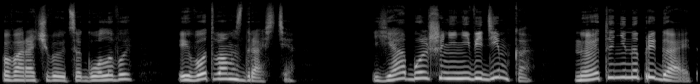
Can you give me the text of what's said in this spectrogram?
Поворачиваются головы, и вот вам здрасте. Я больше не невидимка, но это не напрягает,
